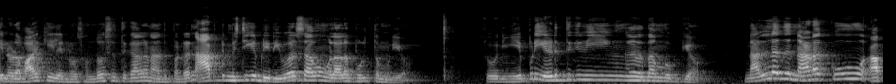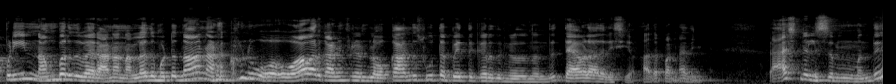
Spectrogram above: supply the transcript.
என்னோடய வாழ்க்கையில் என்னோட சந்தோஷத்துக்காக நான் இது பண்ணுறேன் ஆப்டிமிஸ்டிக்காக இப்படி ரிவர்ஸாகவும் உங்களால் புழுத்த முடியும். ஸோ நீங்கள் எப்படி எடுத்துக்கிறீங்கிறது தான் முக்கியம். நல்லது நடக்கும் அப்படின்னு நம்புறது வேறு. ஆனால் நல்லது மட்டும்தான் நடக்கும்னு ஓவர் கான்ஃபிடென்ட்டில் உட்காந்து சூத்த பேத்துக்கிறதுங்கிறது வந்து தேவையில்லாத விஷயம். அதை பண்ணாதீங்க. ரேஷ்னலிசம் வந்து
